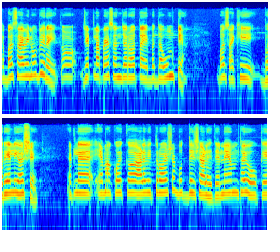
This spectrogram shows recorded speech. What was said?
એ બસ આવીને ઊભી રહી, તો જેટલા પેસેન્જરો હતા એ બધા ઉમટ્યા. બસ આખી ભરેલી હશે. એટલે એમાં કોઈક આળવિત્રો હશે બુદ્ધિશાળી. તેને એમ થયું કે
